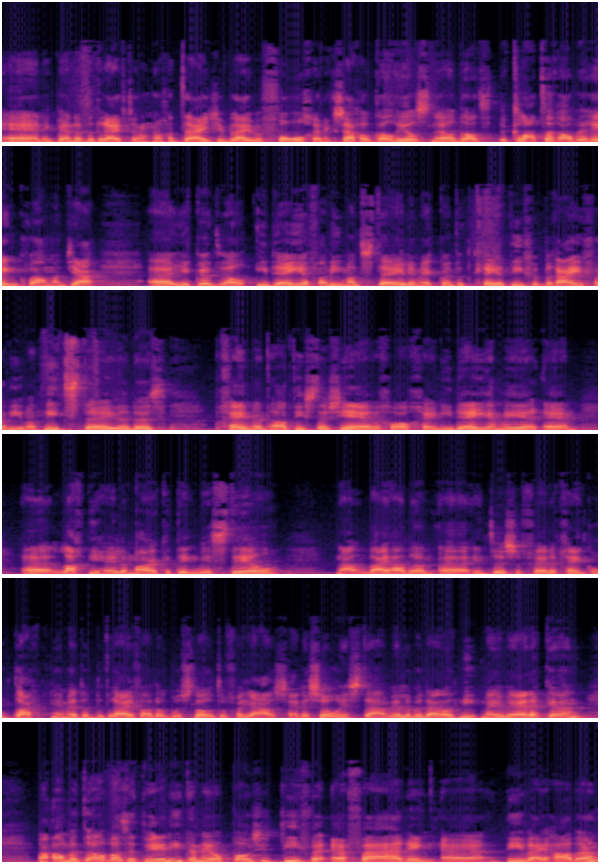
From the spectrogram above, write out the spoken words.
En ik ben het bedrijf toen nog een tijdje blijven volgen. En ik zag ook al heel snel dat de klat er alweer in kwam. Want ja, uh, je kunt wel ideeën van iemand stelen, maar je kunt het creatieve brein van iemand niet stelen. Dus op een gegeven moment had die stagiaire gewoon geen ideeën meer. En uh, lag die hele marketing weer stil. Nou, wij hadden uh, intussen verder geen contact meer met het bedrijf. Hadden ook besloten van ja, als zij er zo in staan, willen we daar ook niet mee werken. Maar al met al was het weer niet een heel positieve ervaring die wij hadden.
